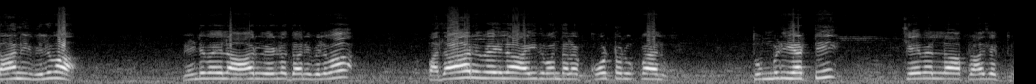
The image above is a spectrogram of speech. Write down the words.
దాని విలువ రెండు వేల ఆరు ఏడులో దాని విలువ పదహారు వేల ఐదు వందల కోట్ల రూపాయలు. తుమ్మిడి హట్టి చేవెళ్ళ ప్రాజెక్టు.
